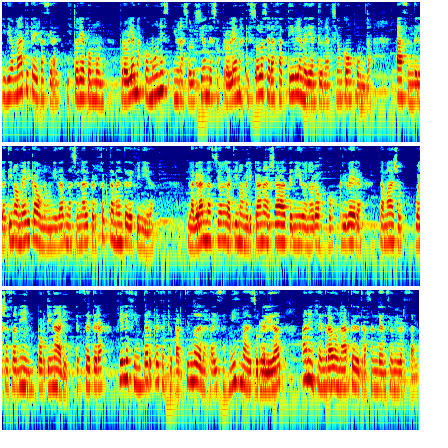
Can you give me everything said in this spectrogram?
idiomática y racial, historia común, problemas comunes y una solución de esos problemas que solo será factible mediante una acción conjunta, hacen de Latinoamérica una unidad nacional perfectamente definida. La gran nación latinoamericana ya ha tenido en Orozco, Rivera, Tamayo, Guayasamín, Portinari, etc., fieles intérpretes que partiendo de las raíces mismas de su realidad han engendrado un arte de trascendencia universal.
